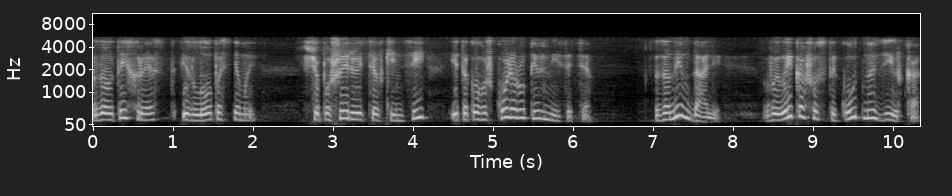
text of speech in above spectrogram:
золотий хрест із лопастями, що поширюється в кінці і такого ж кольору півмісяця. За ним далі велика шостикутна зірка,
